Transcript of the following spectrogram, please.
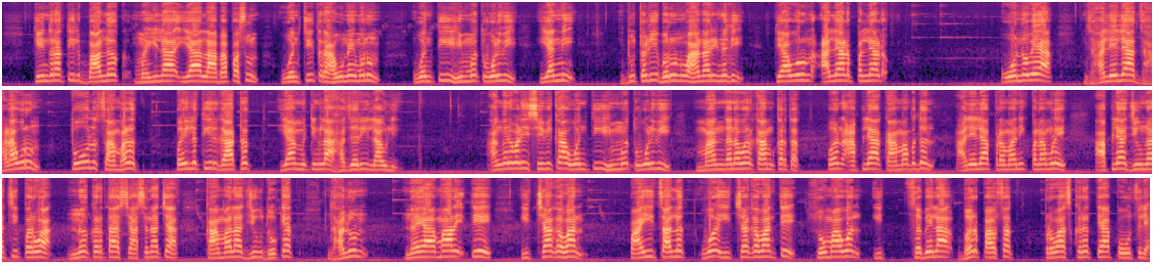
केंद्रातील बालक महिला या लाभापासून वंचित राहू नये म्हणून वंती हिम्मत वळवी यांनी दुथडी भरून वाहणारी नदी त्यावरून आल्याड पल्ल्याड ओनव्या झालेल्या झाडावरून तोल सांभाळत पैलतीर गाठत या मिटिंगला हजेरी लावली. अंगणवाडी सेविका वंती हिम्मत वळवी मानधनावर काम करतात पण आपल्या कामाबद्दल आलेल्या प्रामाणिकपणामुळे आपल्या जीवनाची पर्वा न करता शासनाच्या कामाला जीव धोक्यात घालून नयामाळ ते इच्छागव्हाण पायी चालत व इच्छागव्हाण ते सोमावल इ सभेला भर पावसात प्रवास करत त्या पोहोचल्या.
